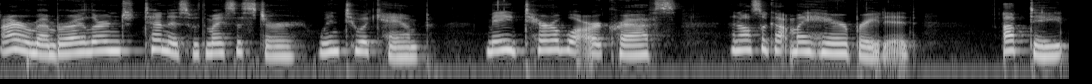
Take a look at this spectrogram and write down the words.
I remember I learned tennis with my sister, went to a camp, made terrible art crafts, and also got my hair braided. Update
